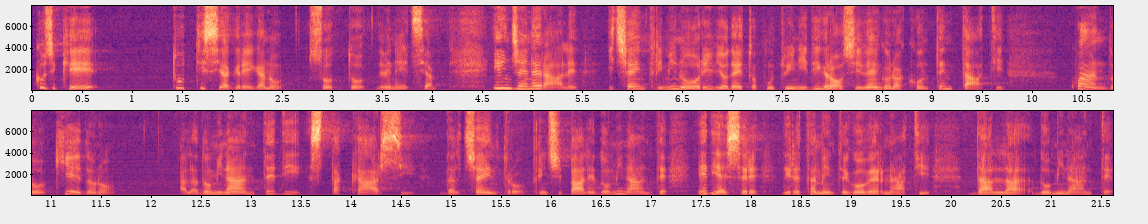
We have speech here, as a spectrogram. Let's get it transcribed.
così che tutti si aggregano sotto Venezia. In generale i centri minori, vi ho detto appunto i nidi grossi, vengono accontentati quando chiedono alla dominante di staccarsi dal centro principale dominante e di essere direttamente governati dalla dominante.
